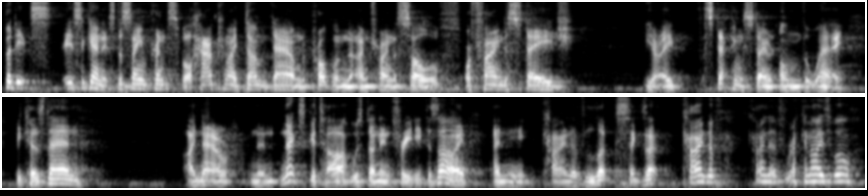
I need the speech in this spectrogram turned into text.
but it's, it's, again, it's the same principle. How can I dumb down the problem that I'm trying to solve or find a stage you know, a stepping stone on the way. Because then I now, the next guitar was done in 3D design, and it kind of looks exact, kind of, kind of recognizable.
